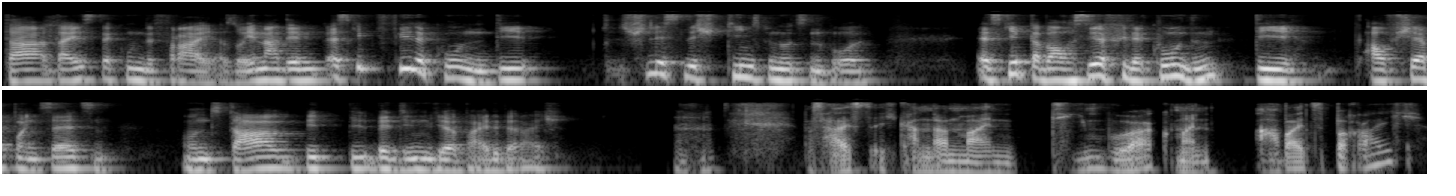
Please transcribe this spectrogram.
Da, da ist der Kunde frei. Also je nachdem, es gibt viele Kunden, die schließlich Teams benutzen wollen. Es gibt aber auch sehr viele Kunden, die auf SharePoint setzen. Und da bedienen wir beide Bereiche. Mhm. Das heißt, ich kann dann mein Teamwork, mein Arbeitsbereich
